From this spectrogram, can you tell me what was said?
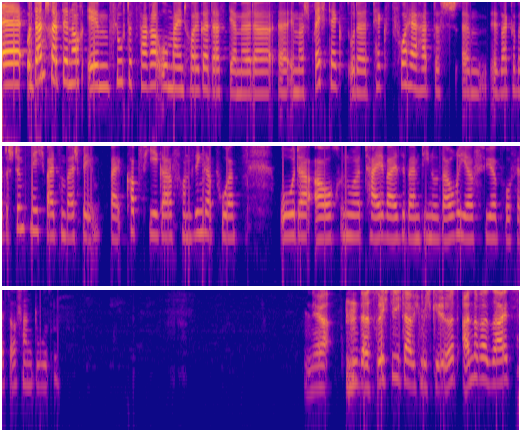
Äh, und dann schreibt er noch, im Fluch des Pharao meint Holger, dass der Mörder äh, immer Sprechtext oder Text vorher hat. Das, ähm, er sagt aber, das stimmt nicht, weil zum Beispiel bei Kopfjäger von Singapur oder auch nur teilweise beim Dinosaurier für Professor van Dusen. Ja, das ist richtig, da habe ich mich geirrt. Andererseits,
